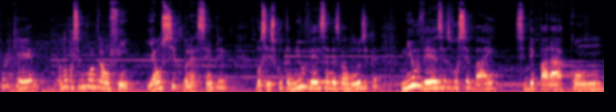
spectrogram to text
porque eu não consigo encontrar um fim. E é um ciclo, né? Sempre você escuta mil vezes a mesma música, mil vezes você vai se deparar com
